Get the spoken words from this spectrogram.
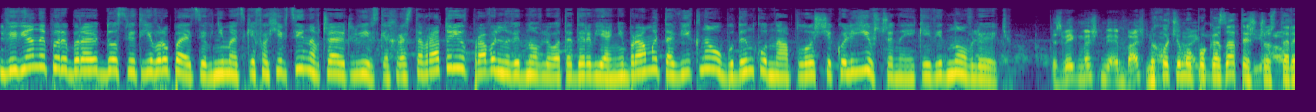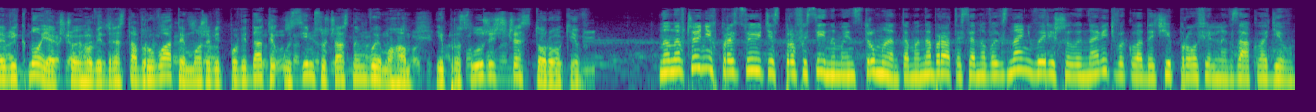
Львів'яни перебирають досвід європейців. Німецькі фахівці навчають львівських реставраторів правильно відновлювати дерев'яні брами та вікна у будинку на площі Коліївщини, який відновлюють. Ми хочемо показати, що старе вікно, якщо його відреставрувати, може відповідати усім сучасним вимогам і прослужить ще 100 років. На навчаннях працюють із професійними інструментами. Набратися нових знань вирішили навіть викладачі профільних закладів.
